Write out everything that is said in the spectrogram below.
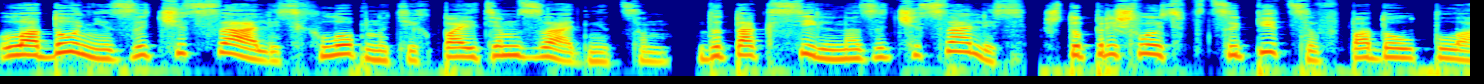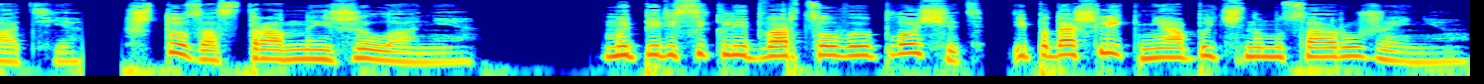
Ладони зачесались хлопнуть их по этим задницам. Да так сильно зачесались, что пришлось вцепиться в подол платья. Что за странные желания? Мы пересекли Дворцовую площадь и подошли к необычному сооружению.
